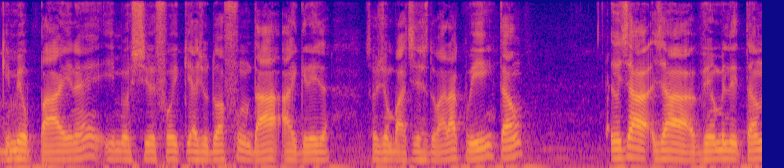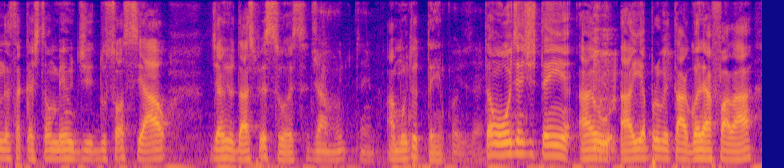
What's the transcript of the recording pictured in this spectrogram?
que meu pai, né? E meu tio foi que ajudou a fundar a igreja São João Batista do Aracuí. Então eu já, já venho militando nessa questão mesmo de, do social, de ajudar as pessoas. Já há muito tempo. há muito tempo. Pois é. Então hoje a gente tem, aí- aproveitar agora e falar,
